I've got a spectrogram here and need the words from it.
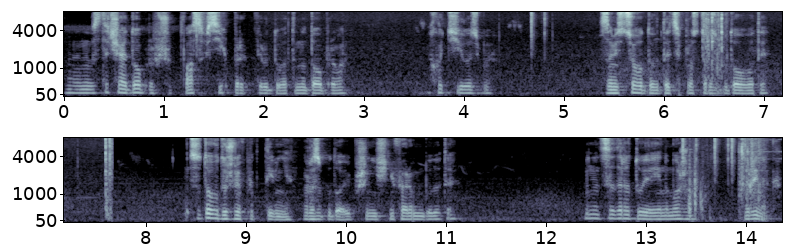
Мене Не вистачає добрив, щоб вас всіх перекидувати на добрива. Хотілося б. Замість цього доведеться просто розбудовувати. Зато ви дуже ефективні розбудові пшенічні ферми будете. Мене це дратує, я не можу. Ринок.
